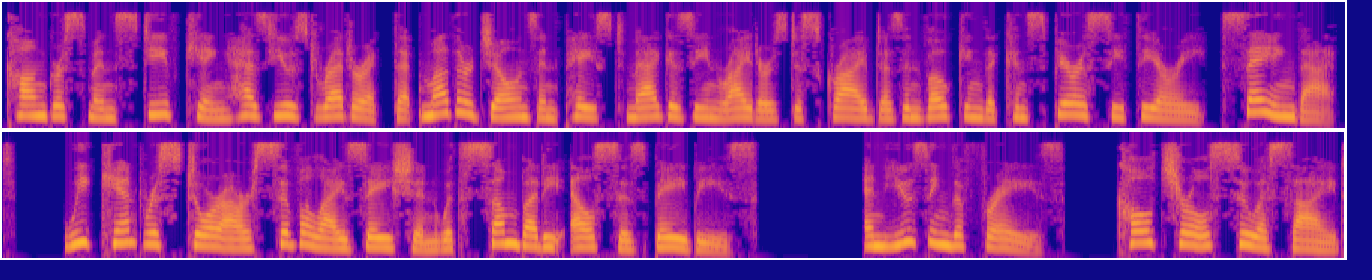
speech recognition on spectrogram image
Congressman Steve King has used rhetoric that Mother Jones and Paste magazine writers described as invoking the conspiracy theory, saying that, "...we can't restore our civilization with somebody else's babies." And using the phrase, "...cultural suicide."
